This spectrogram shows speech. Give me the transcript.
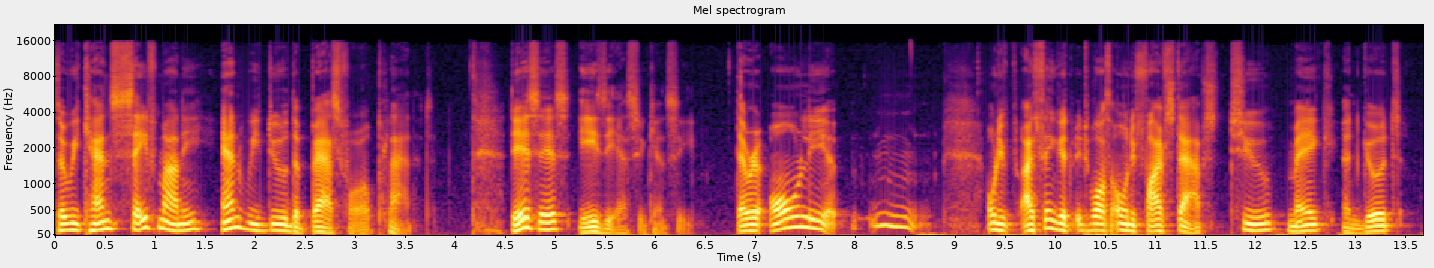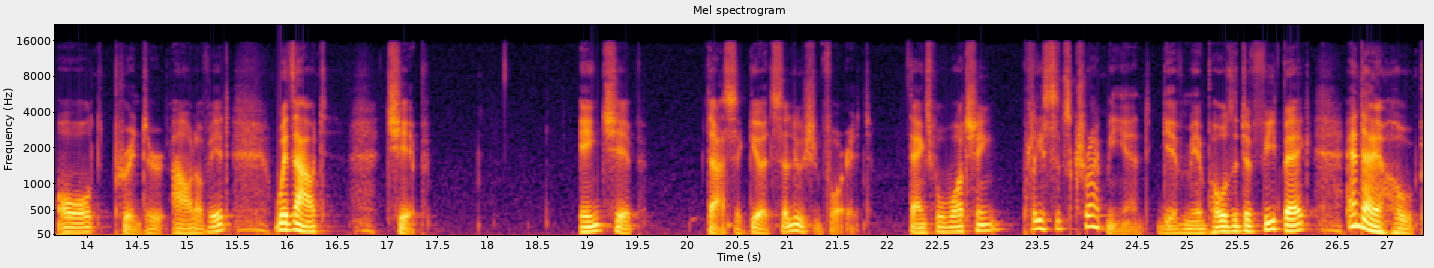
So we can save money and we do the best for our planet. This is easy as you can see. There are only, mm, only I think it, it was only five steps to make a good old printer out of it without chip. Inkchip that's a good solution for it. Thanks for watching please subscribe me and give me a positive feedback and I hope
